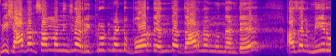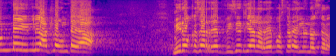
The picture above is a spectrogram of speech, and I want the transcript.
మీ శాఖకు సంబంధించిన రిక్రూట్మెంట్ బోర్డు ఎంత దారుణంగా ఉందంటే అసలు మీరుండే ఇల్లు అట్లా ఉంటాయా? మీరు ఒక్కసారి రేపు విజిట్ చేయాలా? రేపు వస్తారో? ఎల్లుండి వస్తారో?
